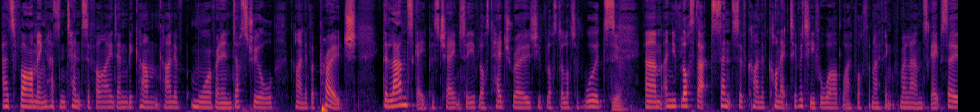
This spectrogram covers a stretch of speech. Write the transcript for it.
as farming has intensified and become kind of more of an industrial kind of approach, the landscape has changed. So you've lost hedgerows, you've lost a lot of woods, Yeah. um, and you've lost that sense of kind of connectivity for wildlife. Often, I think, from a landscape. So,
